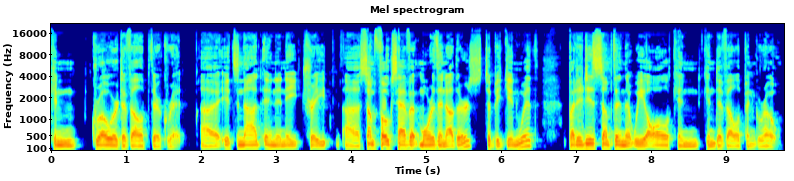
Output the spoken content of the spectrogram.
can grow or develop their grit. Uh, it's not an innate trait. Uh, some folks have it more than others to begin with, but it is something that we all can can develop and grow.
